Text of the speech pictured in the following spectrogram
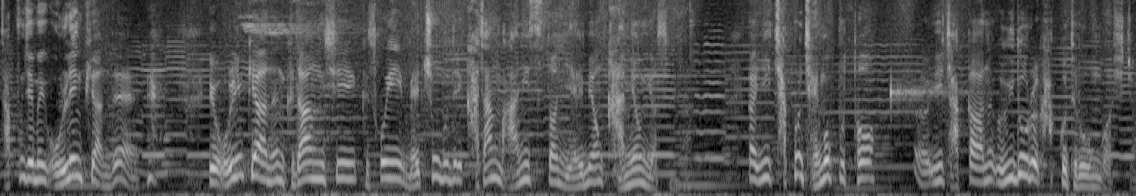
작품 제목이 올림피아인데 이 올림피아는 그 당시 그 소위 매춘부들이 가장 많이 쓰던 예명 가명이었습니다. 그러니까 이 작품 제목부터 어, 이 작가는 의도를 갖고 들어온 것이죠.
